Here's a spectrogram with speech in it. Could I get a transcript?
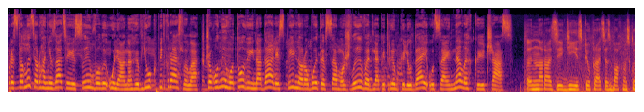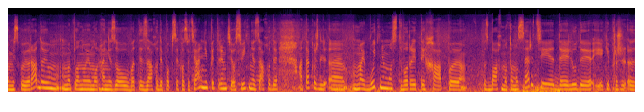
Представниця організації символи Уляна Гев'юк підкреслила, що вони готові й надалі спільно робити все можливе для підтримки людей у цей нелегкий час. Наразі діє співпраця з Бахмутською міською радою. Ми плануємо організовувати заходи по психосоціальній підтримці, освітні заходи, а також е, в майбутньому створити хаб. Е, З Бахмутом у серці, де люди, які е,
